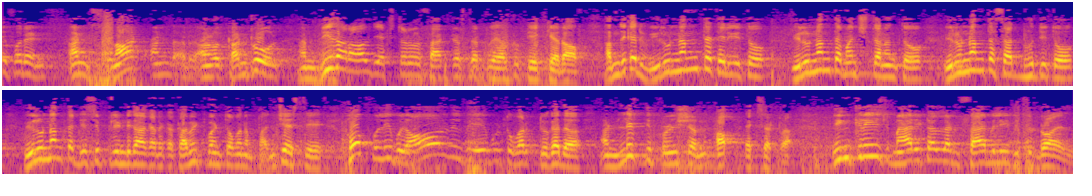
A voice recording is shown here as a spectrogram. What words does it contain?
different and not under our control and these are all the external factors that we have to take care of అందుకని వీలున్నంత తెలివితో వీలున్నంత మంచితనంతో వీలున్నంత సద్బుద్ధితో వీలున్నంత డిసిప్లిన్డ్గా గనక కమిట్మెంట్తో మనం పనిచేస్తే hopefully we all will be able to work together and lift the position up etcetera increase marital and family withdrawal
